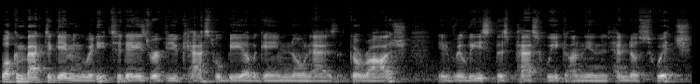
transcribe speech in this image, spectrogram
Welcome back to Gaming Witty. Today's review cast will be of a game known as Garage. It released this past week on the Nintendo Switch.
